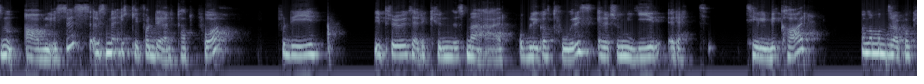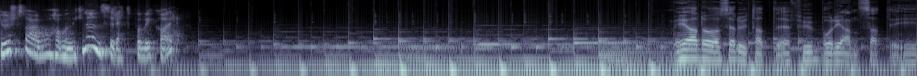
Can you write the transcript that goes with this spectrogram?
som avlyses, eller som jeg ikke får deltatt på. Fordi de prioriterer kun det som er obligatorisk, eller som gir rett til vikar. Og når man drar på kurs, så har man ikke nødvendigvis rett på vikar. Ja, da ser det ut til at FUB og de ansatte i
